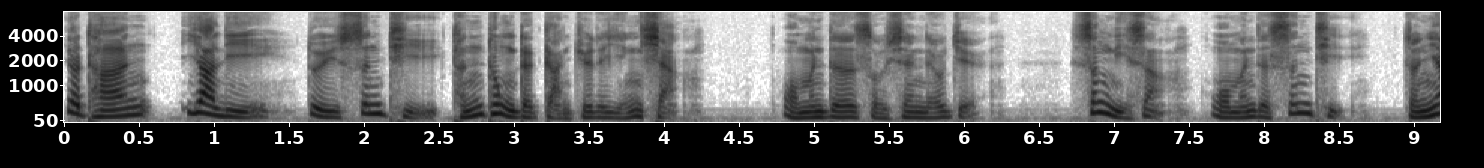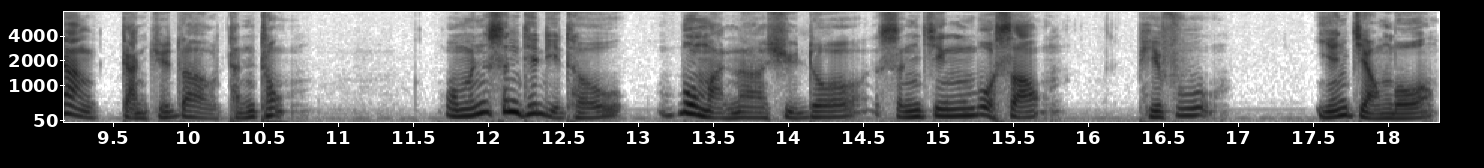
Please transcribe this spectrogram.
要谈压力对身体疼痛的感觉的影响，我们得首先了解生理上我们的身体怎样感觉到疼痛。我们身体里头布满了许多神经末梢、皮肤、眼角膜、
